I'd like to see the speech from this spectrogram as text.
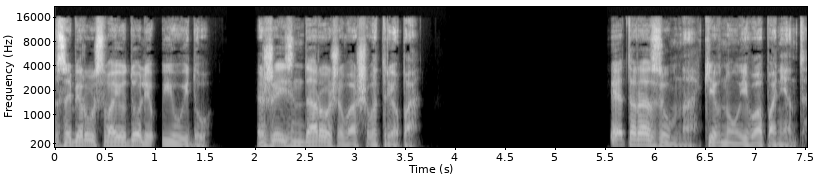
Заберу свою долю и уйду. Жизнь дороже вашего трепа». «Это разумно», – кивнул его оппонент.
